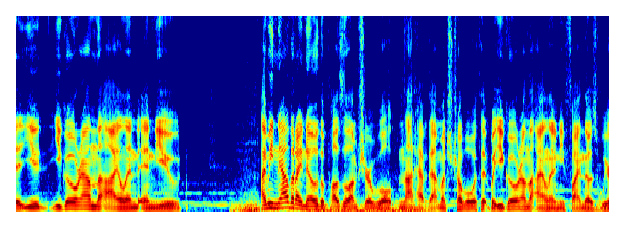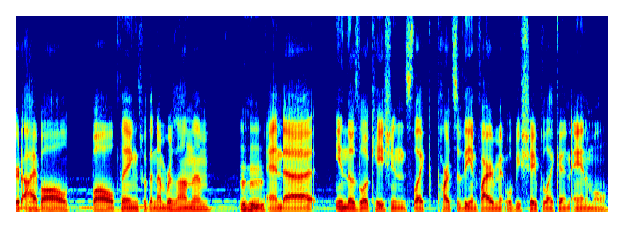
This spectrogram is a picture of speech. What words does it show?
you you go around the island and you. I mean, now that I know the puzzle, I'm sure we'll not have that much trouble with it. But you go around the island and you find those weird eyeball ball things with the numbers on them, Mhm. and uh, in those locations, like parts of the environment will be shaped like an animal,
